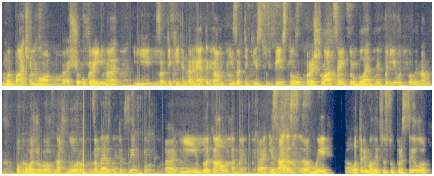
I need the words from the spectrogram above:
ми бачимо, е, що Україна і завдяки енергетикам, і завдяки суспільству пройшла цей турбулентний період, коли нам погрожував наш ворог замерзнути взимку і блекаутами. І зараз ми отримали цю суперсилу.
